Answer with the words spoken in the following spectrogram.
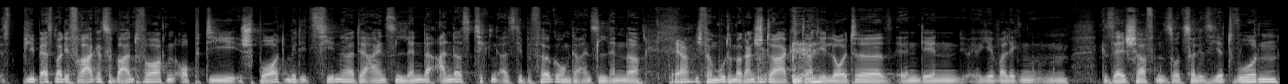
es blieb erstmal die Frage zu beantworten, ob die Sportmediziner der einzelnen Länder anders ticken als die Bevölkerung der einzelnen Länder. Ja. Ich vermute mal ganz stark, da die Leute in den jeweiligen hm, Gesellschaften sozialisiert wurden,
